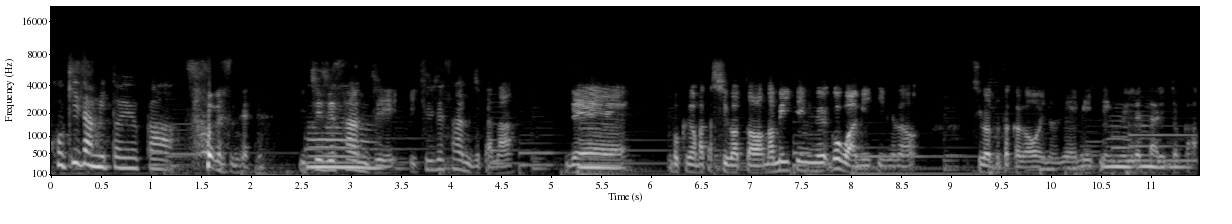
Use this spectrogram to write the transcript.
小刻みというか。そうですね。1時3時、1時3時かな。で、僕がまた仕事、まあ、ミーティング、午後はミーティングの仕事とかが多いので、ミーティング入れたりとか、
